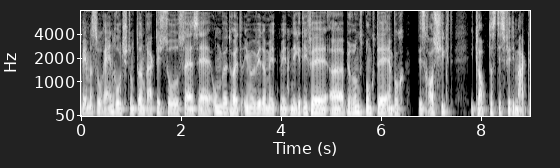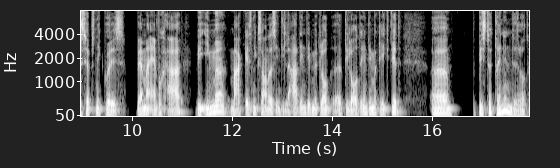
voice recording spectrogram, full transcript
wenn man so reinrutscht und dann praktisch so seine, seine Umwelt halt immer wieder mit, mit negative äh, Berührungspunkte einfach das rausschickt, ich glaube, dass das für die Marke selbst nicht gut ist. Weil man einfach auch, wie immer, Marke ist nichts anderes in die Lade, in die, man, äh, die Lade, in die man gelegt wird, äh, du bist halt drinnen in der Lade.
